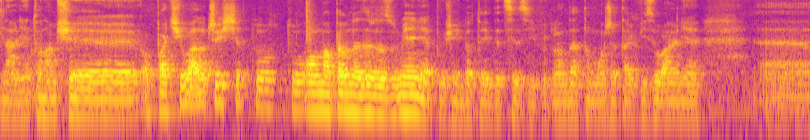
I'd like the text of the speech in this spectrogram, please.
Finalnie to nam się opłaciło, ale oczywiście tu, tu on ma pełne zrozumienie później do tej decyzji. Wygląda to może tak wizualnie e,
